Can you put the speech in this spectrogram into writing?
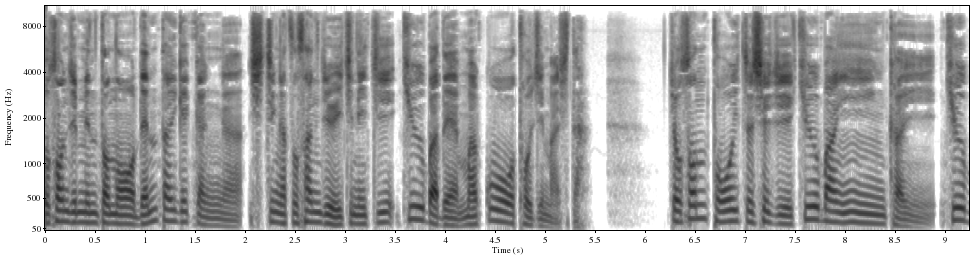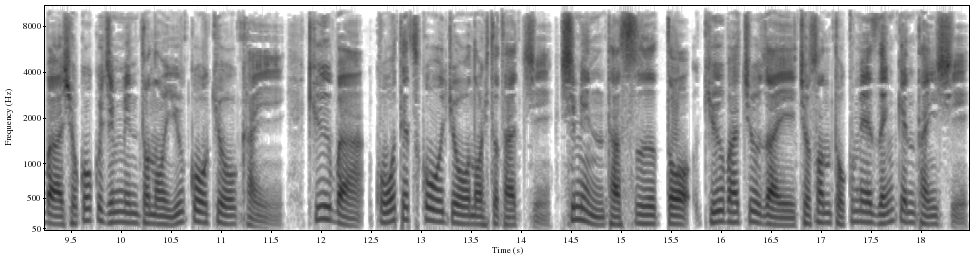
朝鮮人民との連帯月間が7月31日、キューバで幕を閉じました。朝鮮統一支持キューバ委員会、キューバ諸国人民との友好協会、キューバ鋼鉄工場の人たち、市民多数とキューバ駐在朝鮮特命全権大使、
